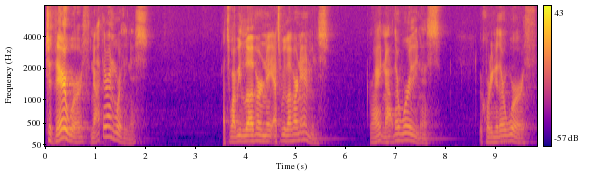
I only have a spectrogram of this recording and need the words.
to their worth, not their unworthiness. That's why we love our, that's why we love our enemies, right? Not their worthiness, according to their worth,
